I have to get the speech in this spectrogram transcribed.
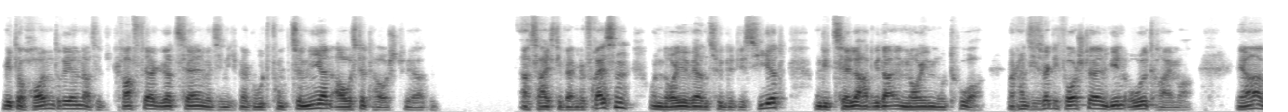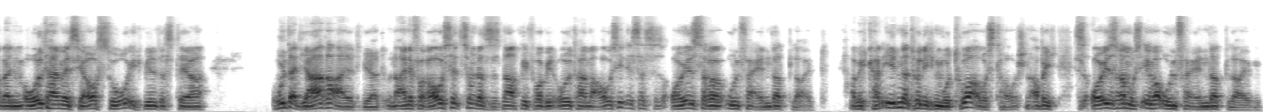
Mitochondrien, also die Kraftwerke der Zellen, wenn sie nicht mehr gut funktionieren, ausgetauscht werden. Das heißt, die werden gefressen und neue werden synthetisiert und die Zelle hat wieder einen neuen Motor. Man kann sich das wirklich vorstellen wie ein Oldtimer. Ja, bei einem Oldtimer ist ja auch so, ich will, dass der 100 Jahre alt wird. Und eine Voraussetzung, dass es nach wie vor wie ein Oldtimer aussieht, ist, dass das Äußere unverändert bleibt. Aber ich kann eben natürlich einen Motor austauschen, aber ich, das Äußere muss immer unverändert bleiben.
